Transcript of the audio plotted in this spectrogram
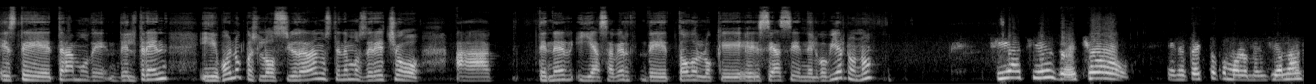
este tramo del tren. Y bueno, pues los ciudadanos tenemos derecho a tener y a saber de todo lo que se hace en el gobierno, ¿no? Sí, así es. De hecho, en efecto, como lo mencionas,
